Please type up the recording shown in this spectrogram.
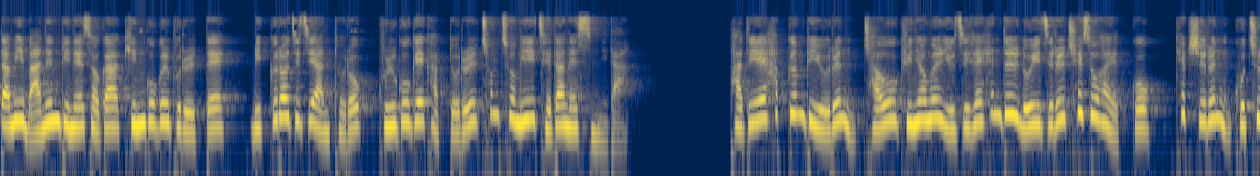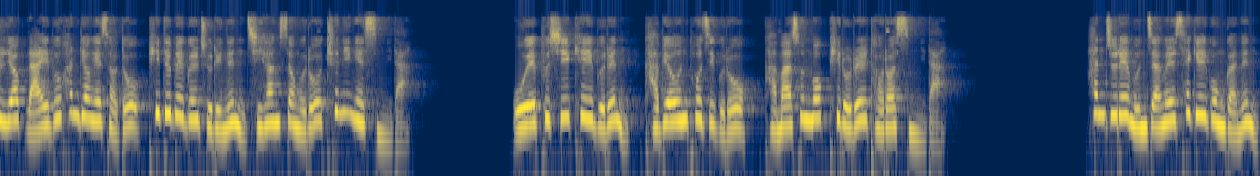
땀이 많은 빈에서가 긴 곡을 부를 때 미끄러지지 않도록 굴곡의 각도를 촘촘히 재단했습니다. 바디의 합금 비율은 좌우 균형을 유지해 핸들 노이즈를 최소화했고 캡슐은 고출력 라이브 환경에서도 피드백을 줄이는 지향성으로 튜닝했습니다. OFC 케이블은 가벼운 포직으로 가마 손목 피로를 덜었습니다. 한 줄의 문장을 새길 공간은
